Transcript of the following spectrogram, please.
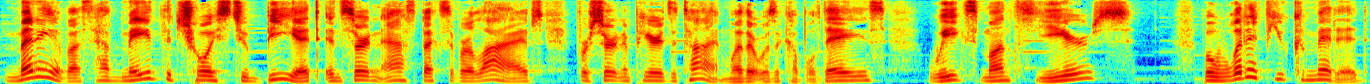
Many of us have made the choice to be it in certain aspects of our lives for certain periods of time, whether it was a couple days, weeks, months, years. But what if you committed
